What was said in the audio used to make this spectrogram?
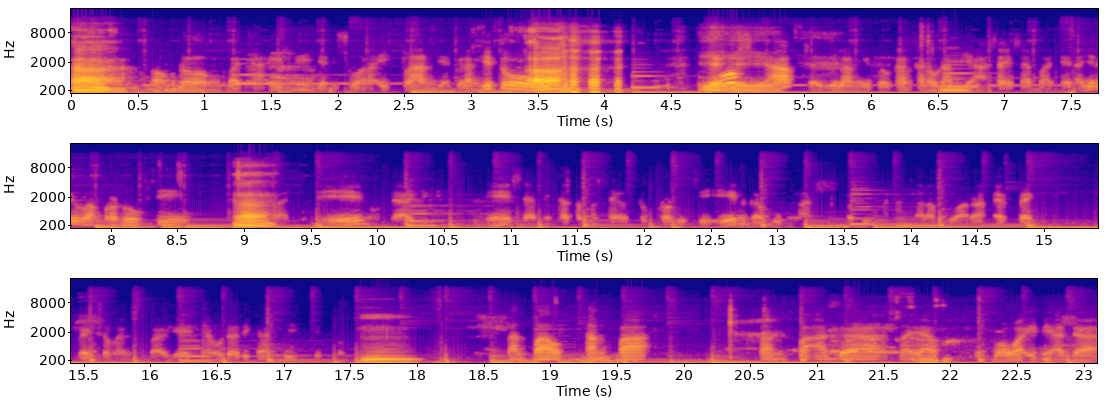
Ah. dong dong baca ini jadi suara iklan. Dia bilang gitu. Oh, yeah, oh yeah, siap yeah. saya bilang gitu kan. Karena udah hmm. biasa ya saya bacain aja di ruang produksi. Ah. Produksiin udah gini ini saya minta teman saya untuk produksiin gabungan gabungan antara suara efek background dan sebagainya. Udah dikasih gitu. Hmm. tanpa tanpa tanpa ada saya bahwa ini ada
